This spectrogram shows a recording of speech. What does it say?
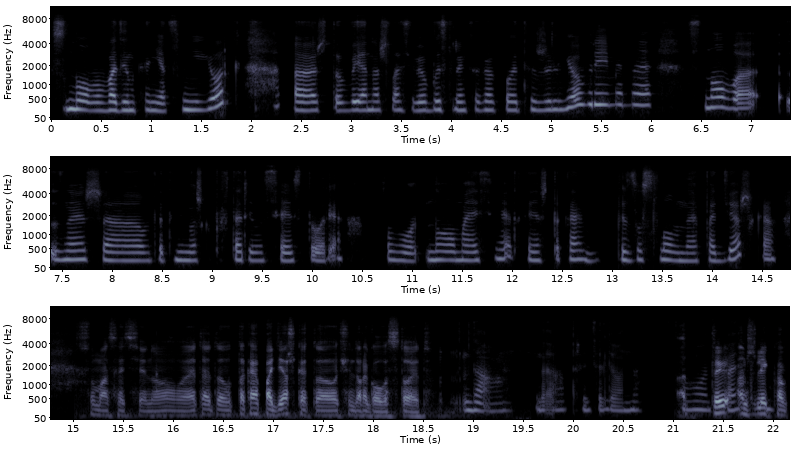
снова в один конец в Нью-Йорк, а, чтобы я нашла себе быстренько какое-то жилье временное. Снова, знаешь, а, вот это немножко повторилась вся история. Вот. Но моя семья это, конечно, такая безусловная поддержка. С ума сойти. Но это, это вот такая поддержка, это очень дорого стоит. Да, да, определенно. А вот, ты, поэтому... Анжелика,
